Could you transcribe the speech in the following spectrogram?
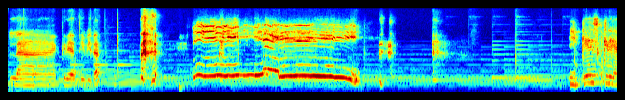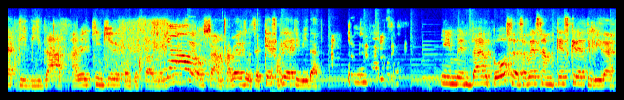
la creatividad. es creatividad? A ver, ¿quién quiere contestarme? ¿Dulce o Sam? A ver, Dulce, ¿qué es creatividad? Inventar cosas. A ver, Sam, ¿qué es creatividad?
